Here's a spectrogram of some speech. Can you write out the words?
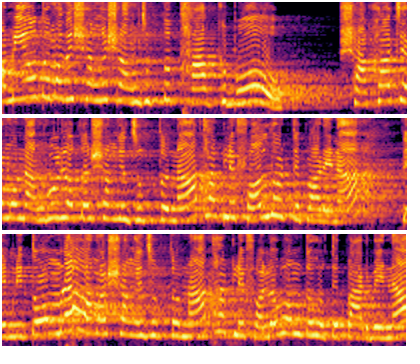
আমিও তোমাদের সঙ্গে সংযুক্ত থাকব। শাখা যেমন আঙ্গুরলতার সঙ্গে যুক্ত না থাকলে ফল ধরতে পারে না তেমনি তোমরাও আমার সঙ্গে যুক্ত না থাকলে ফলবন্ত হতে পারবে না।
